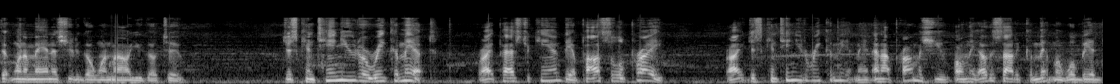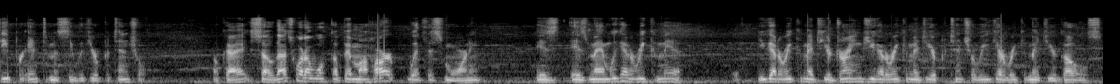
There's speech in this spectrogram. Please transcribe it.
that when a man asks you to go one mile, you go two. Just continue to recommit. Right, Pastor Ken? The apostle of pray. Right? Just continue to recommit, man. And I promise you, on the other side of commitment will be a deeper intimacy with your potential. Okay? So that's what I woke up in my heart with this morning is is man, we gotta recommit. You got to recommit to your dreams. You got to recommit to your potential. You got to recommit to your goals.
